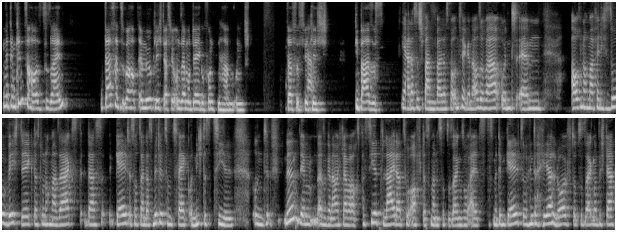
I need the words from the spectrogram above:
mit dem Kind zu Hause zu sein das hat es überhaupt ermöglicht, dass wir unser Modell gefunden haben. Und das ist wirklich ja. die Basis. Ja, das ist spannend, weil das bei uns ja genauso war. Und ähm, auch nochmal finde ich so wichtig, dass du nochmal sagst, dass Geld ist sozusagen das Mittel zum Zweck und nicht das Ziel. Und ne, dem, also genau, ich glaube auch, es passiert leider zu oft, dass man es sozusagen so als, das mit dem Geld so hinterherläuft sozusagen und sich da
